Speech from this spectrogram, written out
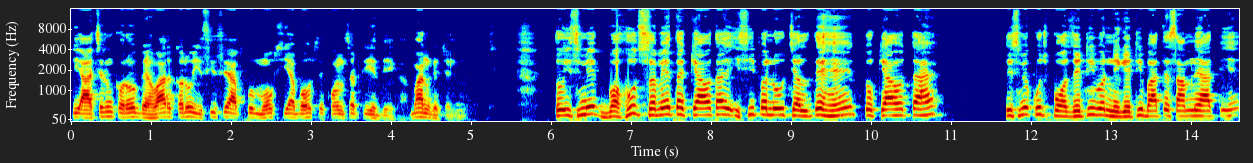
कि आचरण करो, व्यवहार करो, इसी से आपको मोक्ष या बहुत से कॉन्सेप्ट ये देगा। मान के चलिए। तो इसमें बहुत समय तक क्या होता है इसी पर लोग चलते हैं तो क्या होता है? तो इसमें कुछ पॉजिटिव और नेगेटिव बातें सामने आती है।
